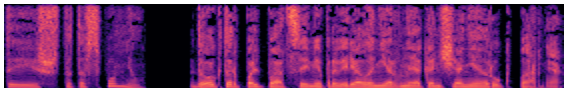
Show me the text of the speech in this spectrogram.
«Ты что-то вспомнил?» Доктор пальпациями проверяла нервные окончания рук парня.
